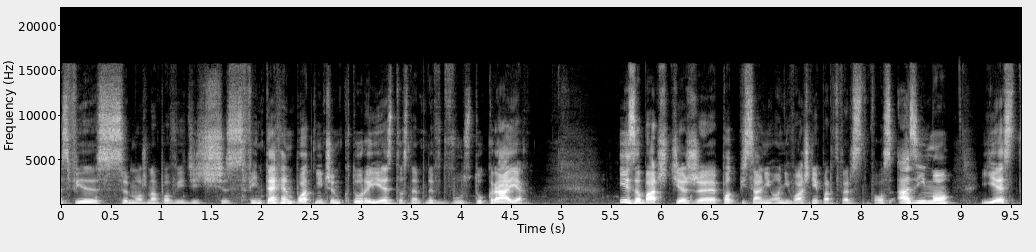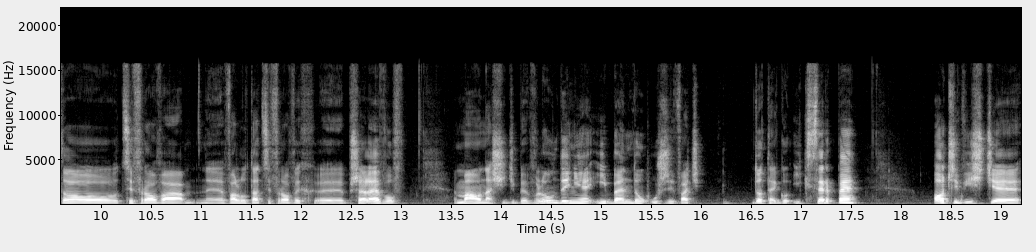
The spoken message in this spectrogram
z, z, można powiedzieć, z fintechem płatniczym, który jest dostępny w 200 krajach. I zobaczcie, że podpisali oni właśnie partnerstwo z Azimo. Jest to cyfrowa waluta cyfrowych przelewów. Ma ona siedzibę w Londynie i będą używać do tego XRP. Oczywiście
